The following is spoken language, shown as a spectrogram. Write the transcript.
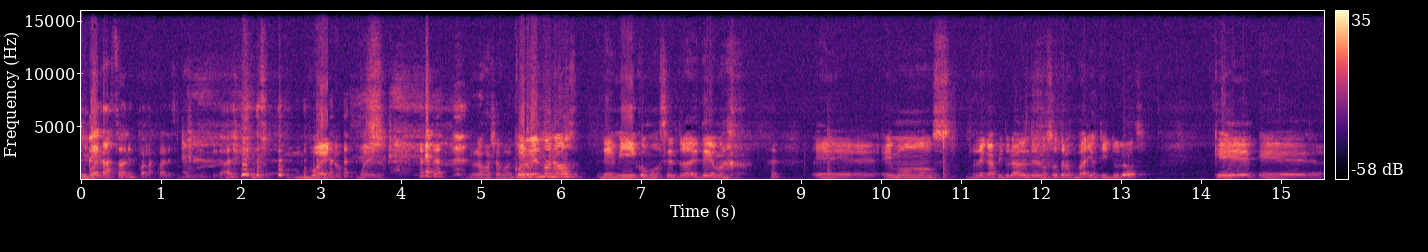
Hay Bueno, razones por las cuales somos criticables. bueno, bueno. No nos vayamos de Corriéndonos de mí como centro de tema, eh, hemos recapitulado entre nosotros varios títulos que... eh,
